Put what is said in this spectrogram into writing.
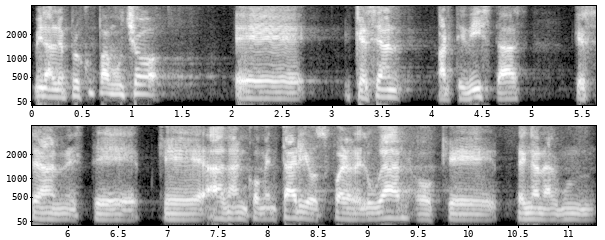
Mira, le preocupa mucho eh, que sean partidistas, que sean este, que hagan comentarios fuera de lugar o que tengan algún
